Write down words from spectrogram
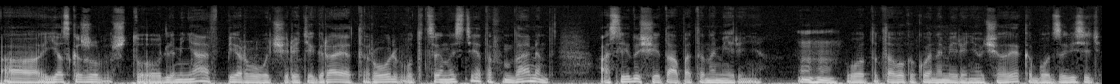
А, Я скажу, что для меня в первую очередь играет роль вот ценности, это фундамент, а следующий этап – это намерение. Угу. Вот от того, какое намерение у человека будет зависеть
